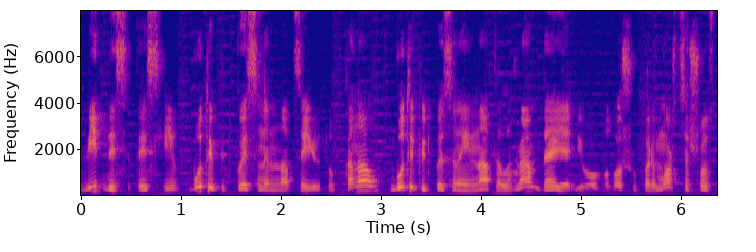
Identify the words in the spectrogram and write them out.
Від 10 слів. Бути підписаним на цей YouTube канал, бути підписаний на Telegram, де я і оголошу переможця 6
